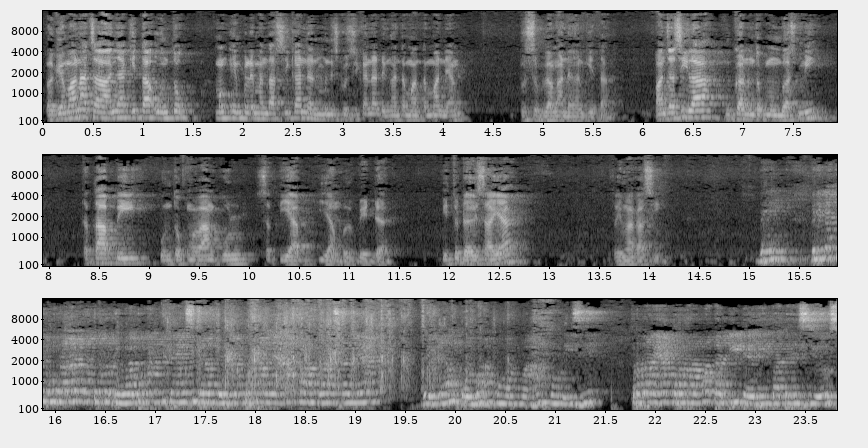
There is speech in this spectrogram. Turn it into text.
Bagaimana caranya kita untuk mengimplementasikan dan mendiskusikannya dengan teman-teman yang berseberangan dengan kita. Pancasila bukan untuk membasmi, tetapi untuk merangkul setiap yang berbeda. Itu dari saya. Terima kasih. Baik, berikan tepuk tangan untuk kedua teman kita yang sudah memberikan pertanyaan kawan-kawan sekalian. Baiklah, Bapak, mohon maaf, mohon izin. Pertanyaan pertama tadi dari Patricius,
